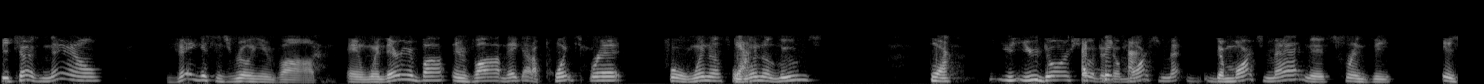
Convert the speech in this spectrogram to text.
because now Vegas is really involved, and when they're involved, involved, they got a point spread for winner for Yeah. win or lose. Yeah. You, you darn sure the, the time. March Ma- the March Madness frenzy is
